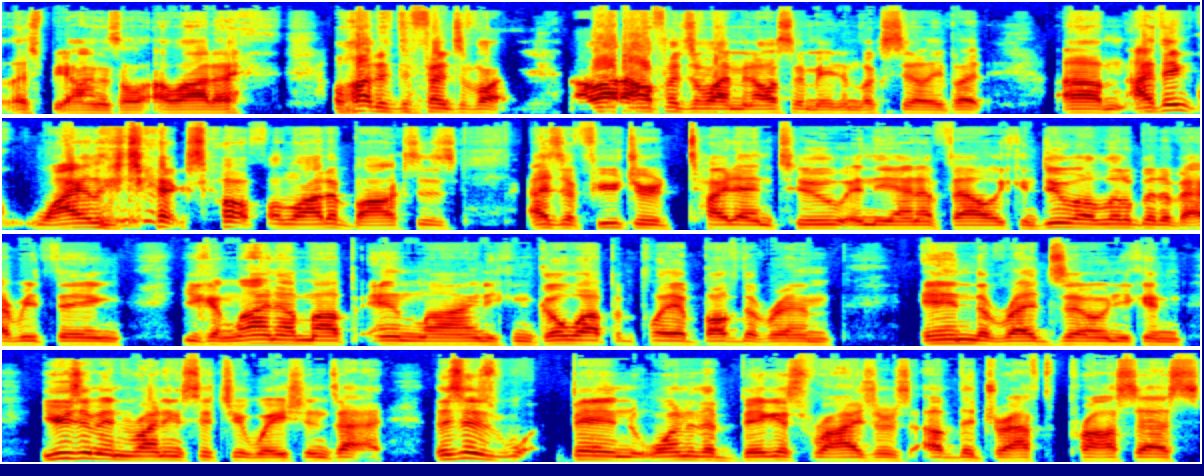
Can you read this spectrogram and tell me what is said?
let's be honest, a, a lot of a lot of defensive, a lot of offensive linemen also made him look silly. But um, I think Whyle checks off a lot of boxes as a future tight end two in the NFL. He can do a little bit of everything. You can line him up in line. You can go up and play above the rim in the red zone. You can use him in running situations. Uh, this has been one of the biggest risers of the draft process.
